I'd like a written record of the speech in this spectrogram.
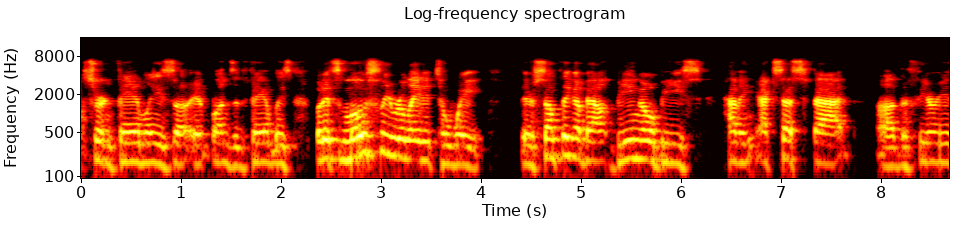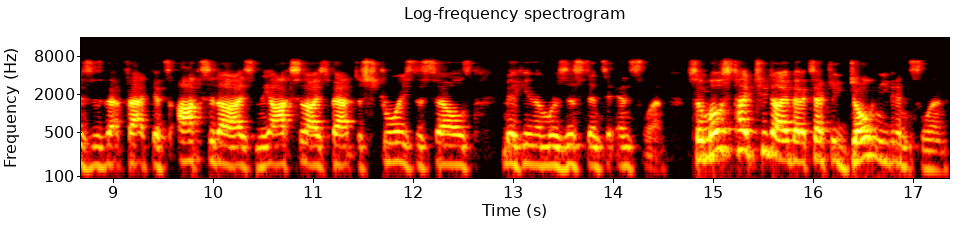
certain families, uh, it runs in families, but it's mostly related to weight. There's something about being obese, having excess fat. Uh, the theory is, is that fat gets oxidized, and the oxidized fat destroys the cells, making them resistant to insulin. So most type 2 diabetics actually don't need insulin.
